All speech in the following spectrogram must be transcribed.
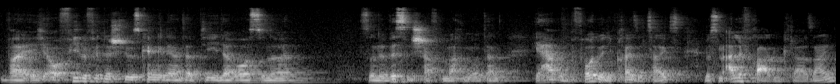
weil ich auch viele Fitnessstudios kennengelernt habe, die daraus so eine, so eine Wissenschaft machen und dann, ja, aber bevor du die Preise zeigst, müssen alle Fragen klar sein.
